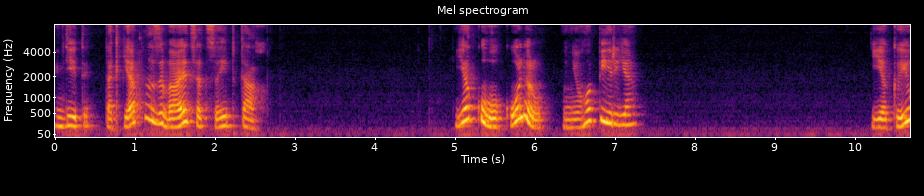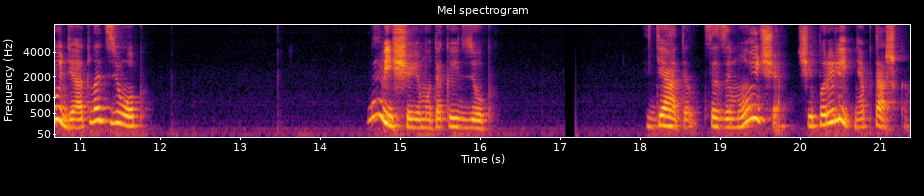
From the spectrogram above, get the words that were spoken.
Діти, так як називається цей птах? Якого кольору у нього пір'я? Який у дятла дзьоб? Навіщо йому такий дзьоб? Дятел це зимуюча чи перелітня пташка?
